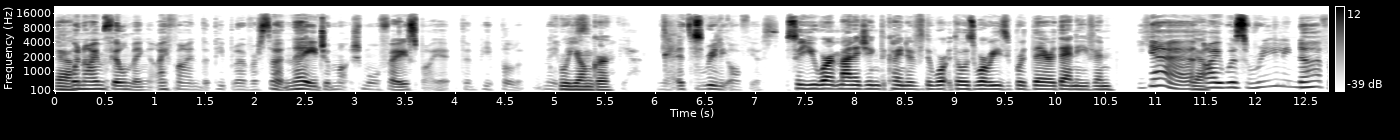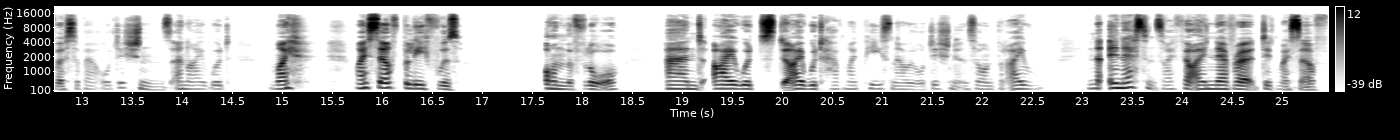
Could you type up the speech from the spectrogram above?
Yeah. When I'm filming, I find that people over a certain age are much more phased by it than people maybe Who are younger. Yeah, yeah, it's really obvious. So you weren't managing the kind of the wor- those worries were there then even. Yeah, Yeah. I was really nervous about auditions, and I would my my self belief was on the floor, and I would I would have my piece and I would audition it and so on. But I, in, in essence, I felt I never did myself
